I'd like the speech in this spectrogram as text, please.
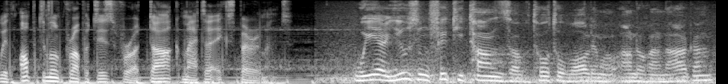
with optimal properties for a dark matter experiment. We are using 50 tons of total volume of underground argon.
